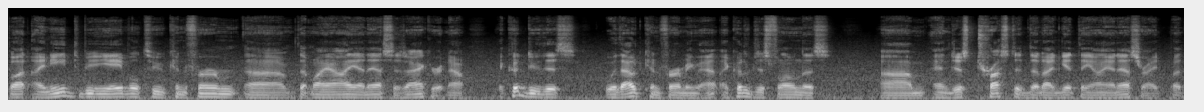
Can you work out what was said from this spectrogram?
But I need to be able to confirm uh, that my INS is accurate. Now, I could do this without confirming that. I could have just flown this um, and just trusted that I'd get the INS right. But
